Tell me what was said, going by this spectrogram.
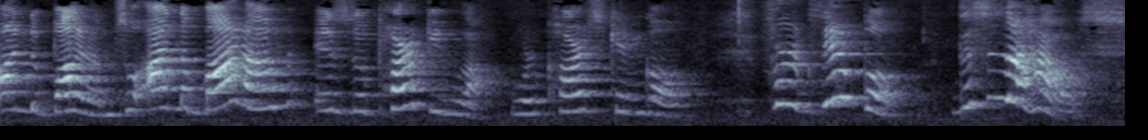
on the bottom. So on the bottom is the parking lot where cars can go. For example, this is a house.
